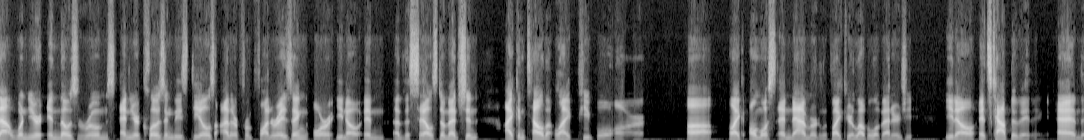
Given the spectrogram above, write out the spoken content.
that when you're in those rooms and you're closing these deals either from fundraising or you know in uh, the sales dimension, I can tell that like people are uh like almost enamored with like your level of energy. You know, it's captivating. And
